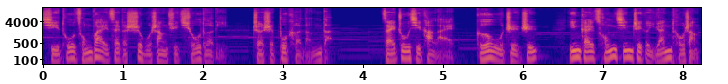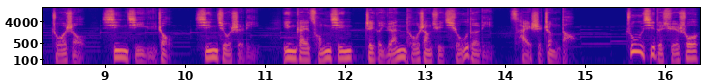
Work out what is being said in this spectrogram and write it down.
企图从外在的事物上去求得理，这是不可能的。在朱熹看来，格物致知应该从心这个源头上着手，心即宇宙，心就是理，应该从心这个源头上去求得理才是正道。朱熹的学说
